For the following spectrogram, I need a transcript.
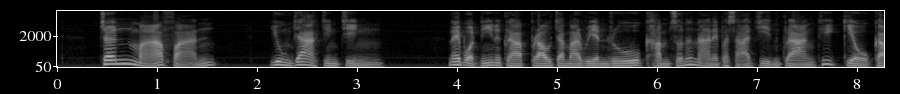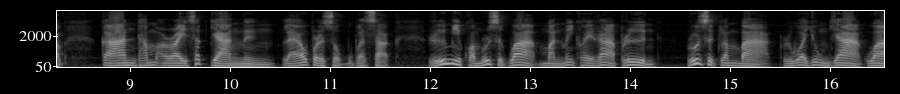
8 เจิ้นหมาฝันยุ่งยากจริง ๆ ในบทนี้นะครับเราจะมาเรียนรู้คำสนทนาในภาษาจีนกลางที่เกี่ยวกับการทำอะไรสักอย่างหนึ่ง แล้วประสบอุปสรรค หรือมีความรู้สึกว่ามันไม่ค่อยราบรื่น รู้สึกลำบากหรือว่ายุ่งยากว่า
